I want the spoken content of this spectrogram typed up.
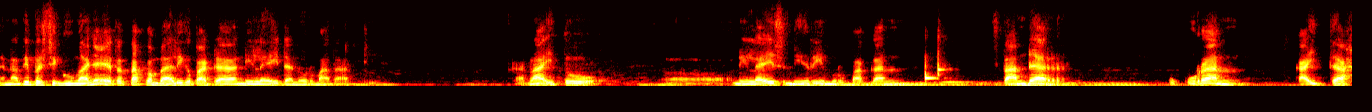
Nah, nanti bersinggungannya ya tetap kembali kepada nilai dan norma tadi. Karena itu uh, nilai sendiri merupakan standar ukuran kaidah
